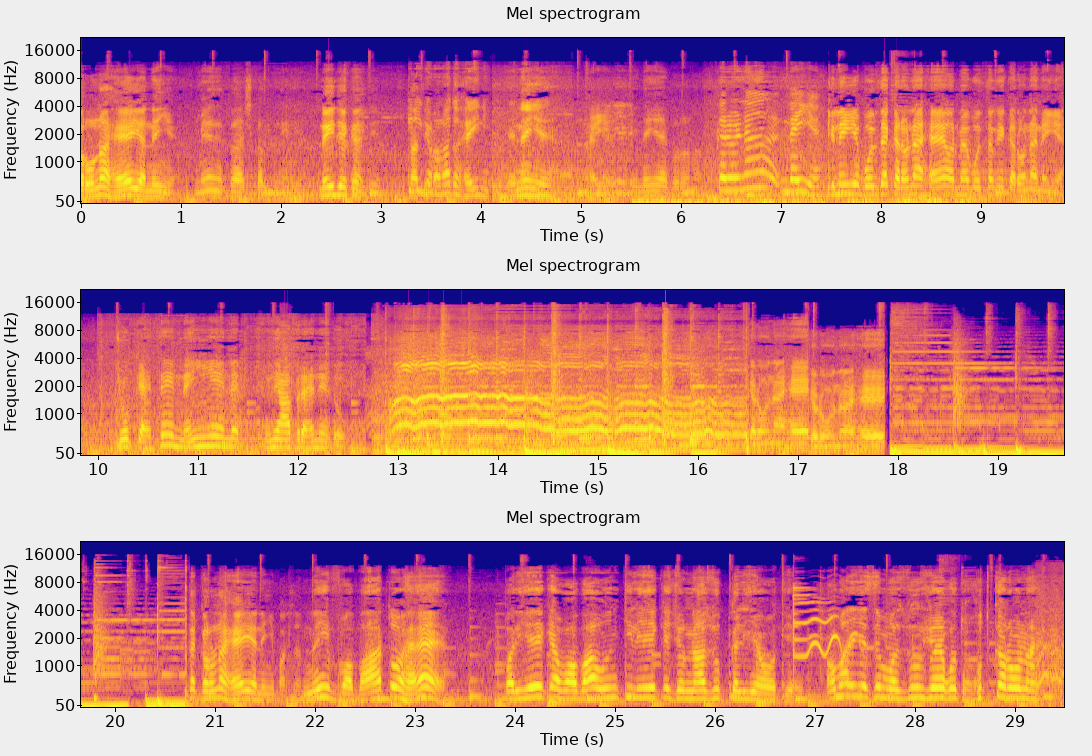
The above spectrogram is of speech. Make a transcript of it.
कोरोना है या नहीं है? मैंने तो आजकल नहीं लिया नहीं देखा कोरोना तो है ही नहीं। नहीं है। नहीं है। नहीं है कोरोना। कोरोना नहीं है। कि नहीं ये बोलते हैं कोरोना है और मैं बोलता हूँ कि कोरोना नहीं है। जो कहते हैं नहीं है उन्हें आप रहने दो। कोरोना है। कोरोना तो कोरोना है या नहीं पाकिस्तान? नहीं वबा तो है पर ये क्या वबा उनके लिए कि जो नाजुक कलियाँ होती हैं। हमारे जैसे मजदूर जो है वो तो खुद करोना है।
